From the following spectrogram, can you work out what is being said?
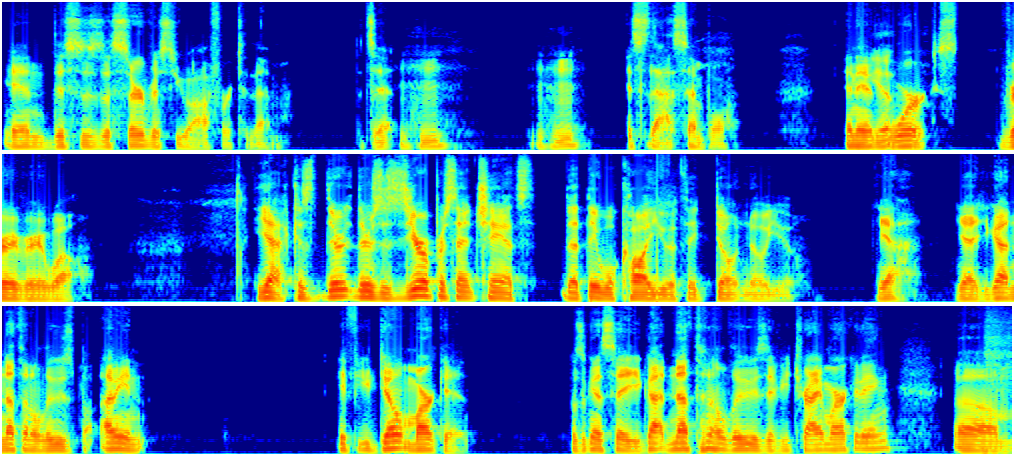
and this is a service you offer to them. That's it. Mm-hmm. Mm-hmm. It's that simple. And it Yep. works very, very well. Yeah, because there there's a zero percent chance that they will call you if they don't know you. Yeah. Yeah. You got nothing to lose. But I mean, if you don't market, I was going to say you got nothing to lose if you try marketing. Um,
